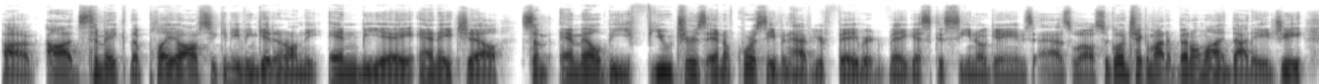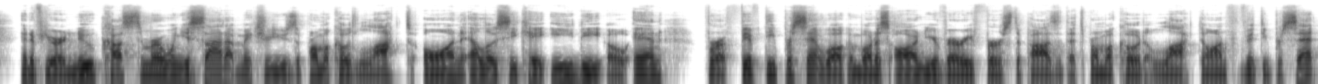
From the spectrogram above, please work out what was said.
Uh, odds to make the playoffs. You can even get in on the NBA, NHL, some MLB futures, and of course, even have your favorite Vegas casino games as well. So go and check them out at betonline.ag. And if you're a new customer, when you sign up, make sure you use the promo code locked on, L O C K E D O N for a 50% welcome bonus on your very first deposit. That's promo code locked on for 50%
